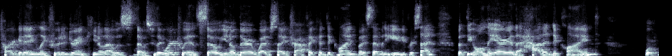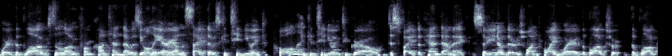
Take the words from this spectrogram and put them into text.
targeting like food and drink you know that was that was who they worked with. So you know their website traffic had declined by 70 80% but the only area that hadn't declined were, were the blogs and long form content that was the only area mm-hmm. on the site that was continuing to pull and continuing to grow despite the pandemic so you know there was one point where the blogs were the blog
